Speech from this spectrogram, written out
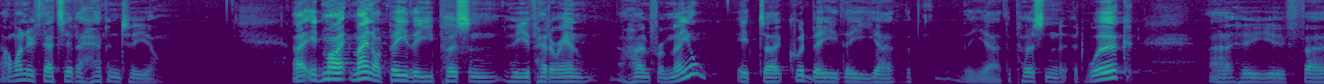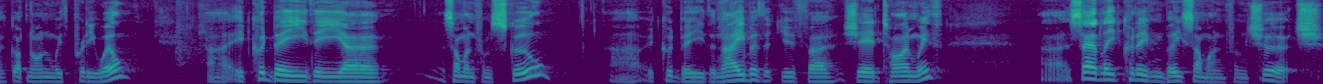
I wonder if that's ever happened to you. Uh, it might, may not be the person who you've had around home for a meal. It uh, could be the, uh, the, the, uh, the, person at work uh, who you've uh, gotten on with pretty well. it could be the, someone from school. it could be the neighbour that you've shared time with. sadly, it could even be someone from church.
